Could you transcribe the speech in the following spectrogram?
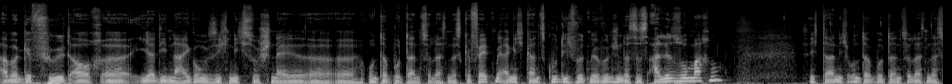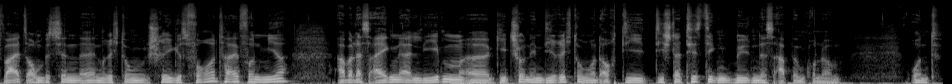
aber gefühlt auch äh, eher die Neigung, sich nicht so schnell äh, äh, unterbuttern zu lassen. Das gefällt mir eigentlich ganz gut. Ich würde mir wünschen, dass es alle so machen, sich da nicht unterbuttern zu lassen. Das war jetzt auch ein bisschen äh, in Richtung schräges Vorurteil von mir, aber das eigene Erleben äh, geht schon in die Richtung und auch die, die Statistiken bilden es ab im Grunde genommen. Und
